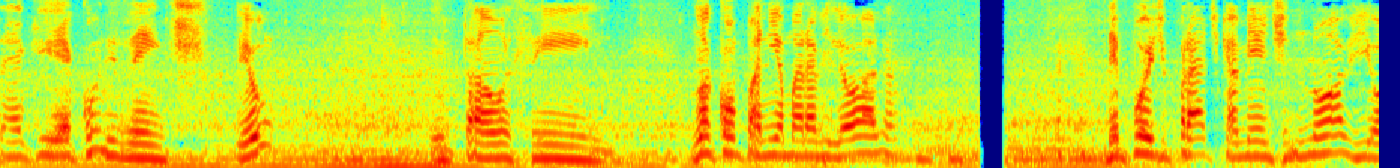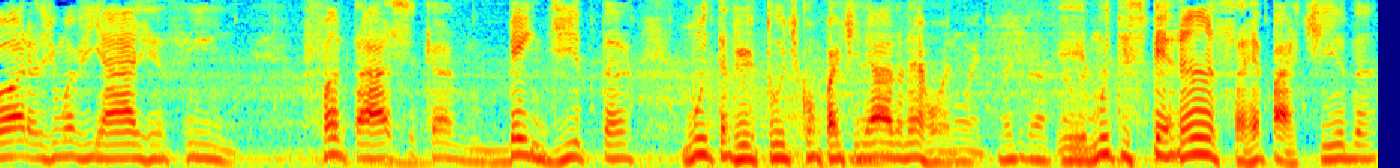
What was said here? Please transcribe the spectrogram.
é que é condizente, viu? Então, assim, numa companhia maravilhosa, depois de praticamente nove horas de uma viagem assim fantástica, bendita, muita virtude compartilhada, né, Rony? Muito, muito graças. E muita esperança repartida.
